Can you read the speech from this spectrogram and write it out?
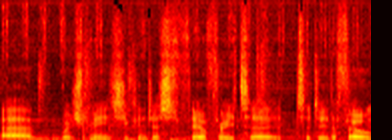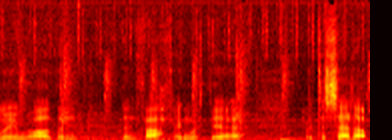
Um, which means you can just feel free to, to do the filming rather than, than faffing with the, uh, with the setup.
